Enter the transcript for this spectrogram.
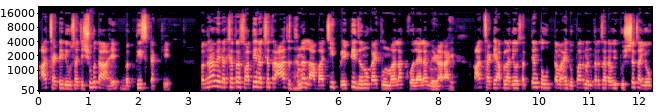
आजसाठी दिवसाची शुभता आहे बत्तीस टक्के. पंधरावे नक्षत्र स्वाती नक्षत्र आज धन लाभाची पेटी जणू काय तुम्हाला खोलायला मिळणार आहे. आजसाठी आपला दिवस अत्यंत उत्तम आहे दुपार नंतरचा रवी पुष्यचा योग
